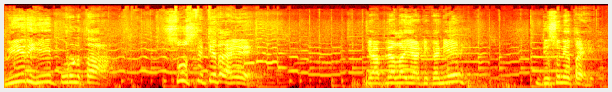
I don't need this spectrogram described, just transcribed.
वीर ही पूर्णतः सुस्थितीत आहे हे आपल्याला या ठिकाणी दिसून येत आहे.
